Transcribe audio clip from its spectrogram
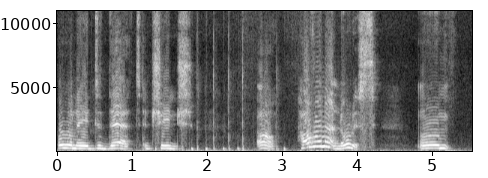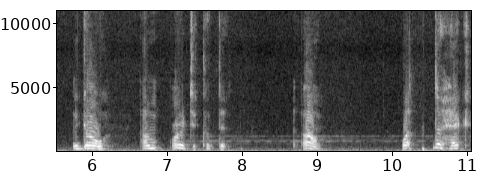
oh, when I did that, it changed. Oh, how have I not noticed? Um, go. Did it click it? Oh. What the heck?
